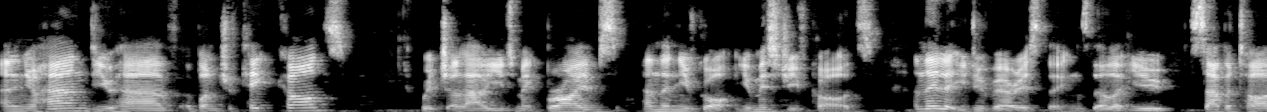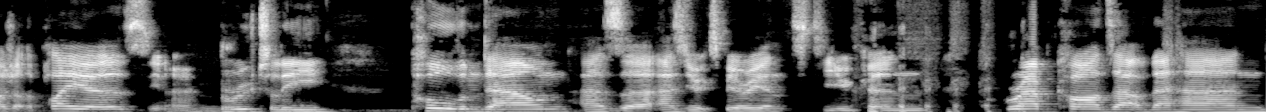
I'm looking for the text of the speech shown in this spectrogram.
And in your hand, you have a bunch of cake cards, which allow you to make bribes. And then you've got your mischief cards, and they let you do various things. They'll let you sabotage other players, you know, brutally pull them down as uh, as you experienced. You can grab cards out of their hand.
